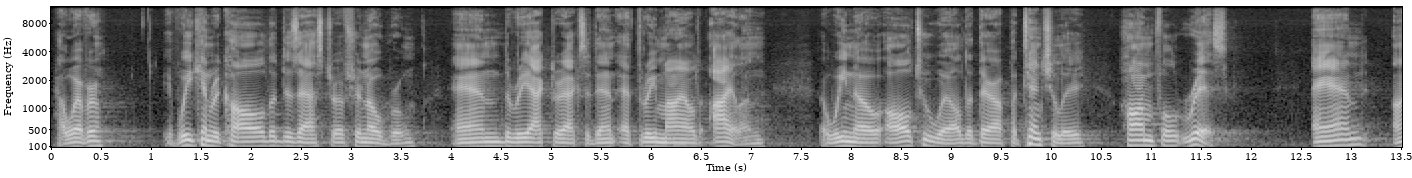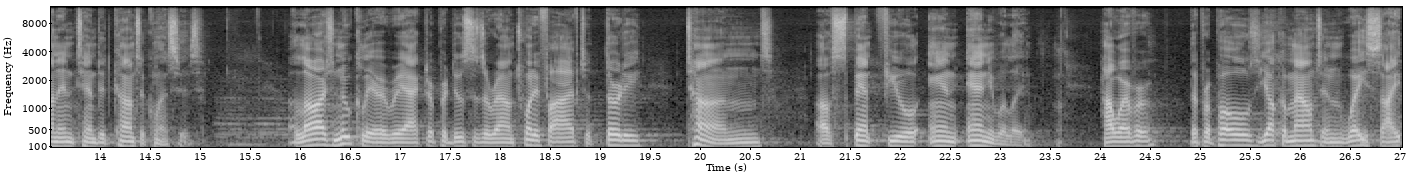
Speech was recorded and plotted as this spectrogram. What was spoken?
However, if we can recall the disaster of Chernobyl and the reactor accident at Three Mile Island, uh, we know all too well that there are potentially harmful risks and unintended consequences. A large nuclear reactor produces around 25 to 30 tons of spent fuel an annually. However, the proposed Yucca Mountain waste site,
